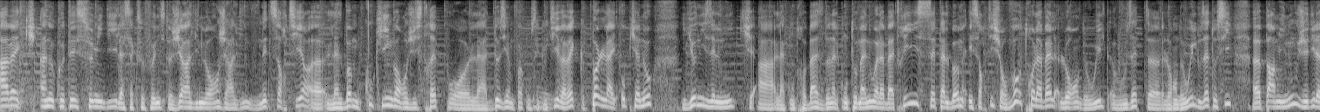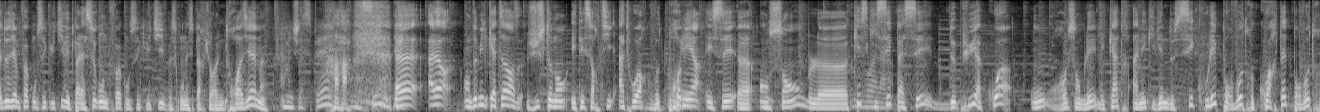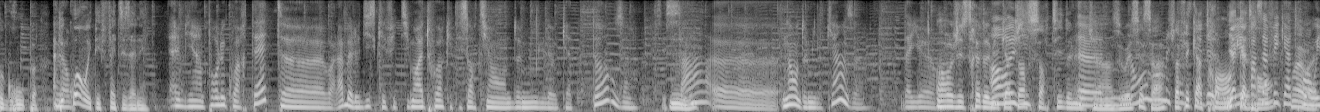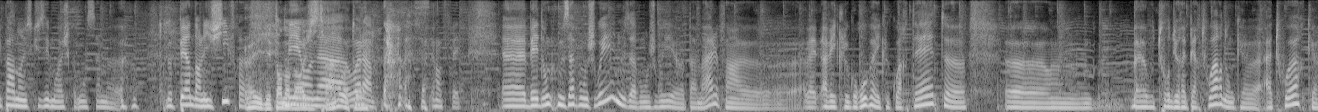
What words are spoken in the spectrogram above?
Avec à nos côtés ce midi la saxophoniste Géraldine Laurent. Géraldine, vous venez de sortir euh, l'album Cooking enregistré pour euh, la deuxième fois consécutive avec Paul Lai au piano, Yoni Zelnik à la contrebasse, Donald Contomanu à la batterie. Cet album est sorti sur votre label Laurent de Wild. Vous êtes euh, Laurent de Wild, vous êtes aussi euh, parmi nous. J'ai dit la deuxième fois consécutive et pas la seconde fois consécutive parce qu'on espère qu'il y aura une troisième. Ah, mais j'espère. Ah. Euh, alors, en 2014, justement, était sorti At Work, votre premier essai euh, ensemble. Qu'est-ce qui s'est passé? Depuis À quoi ont ressemblé les quatre années qui viennent de s'écouler pour votre quartet, pour votre groupe De quoi ont été faites ces années Eh bien, pour le quartet, euh, voilà, bah, le disque effectivement At Work était sorti en 2014, c'est Mhm. ça euh, Non, en 2015 d'ailleurs. Enregistré 2014, Enregistre- sorti 2015. Euh, oui, c'est ça. Ça fait que c'était 4 de- ans. Il y a oui, quatre enfin, Ça ans. fait 4 Ouais, ans, ouais. oui, pardon, excusez-moi, je commence à me, me perdre dans les chiffres. Ouais, il est temps d'en enregistrer a, un autre. voilà, c'est en fait. Euh, ben donc nous avons joué, nous avons joué euh, pas mal, enfin avec- le groupe, avec le quartet, bah, autour du répertoire, donc at work.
